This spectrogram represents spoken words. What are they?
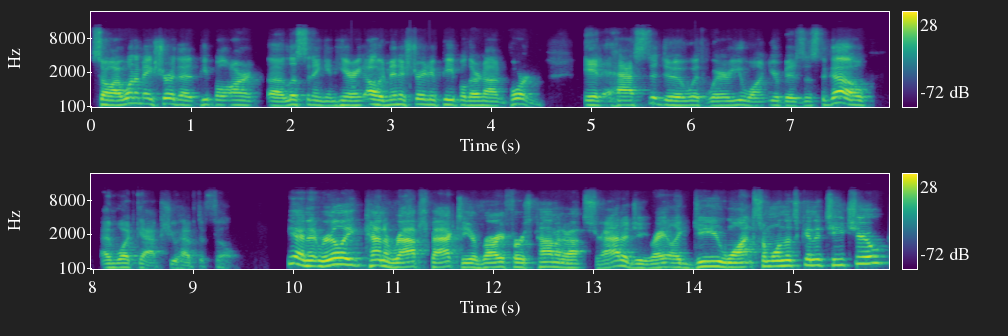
So I want to make sure that people aren't uh, listening and hearing, oh, administrative people they're not important. It has to do with where you want your business to go and what gaps you have to fill. Yeah, and it really kind of wraps back to your very first comment about strategy, right? Like, do you want someone that's going to teach you?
